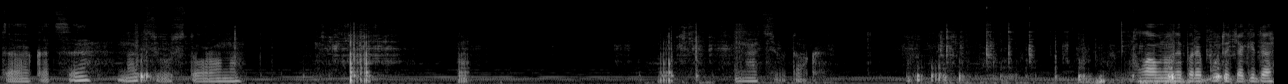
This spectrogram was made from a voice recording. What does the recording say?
Так, а це на цю сторону. На цю так. Головне не перепутати, як іде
